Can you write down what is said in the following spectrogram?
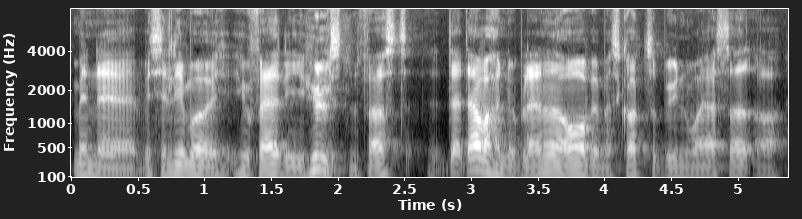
men øh, hvis jeg lige må hive fat i hylsten først, der, der var han jo blandet over ved maskottribunen, hvor jeg sad og,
